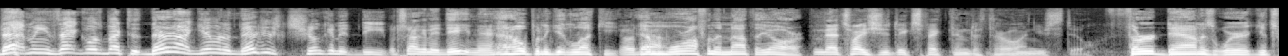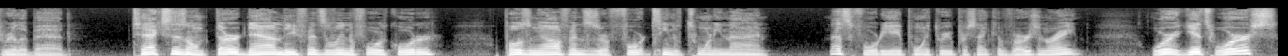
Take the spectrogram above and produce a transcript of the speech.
That means that goes back to they're not giving it, they're just chunking it deep They're chunking it deep, man. and hoping to get lucky. No and more often than not, they are. And that's why you should expect them to throw on you still. Third down is where it gets really bad. Texas on third down defensively in the fourth quarter, opposing offenses are 14 of 29. That's 48.3% conversion rate. Where it gets worse,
